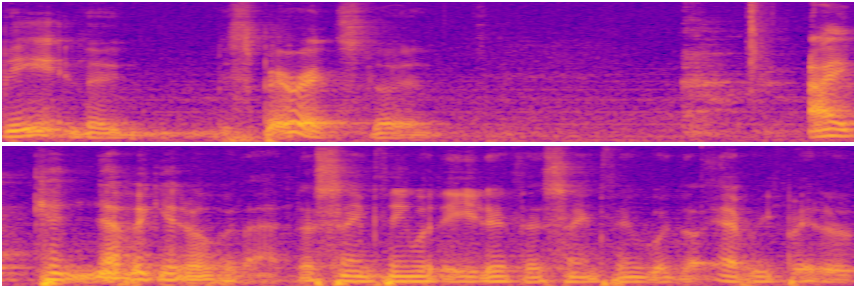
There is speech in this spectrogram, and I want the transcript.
the spirits, the I can never get over that. The same thing with Edith. The same thing with every bit of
